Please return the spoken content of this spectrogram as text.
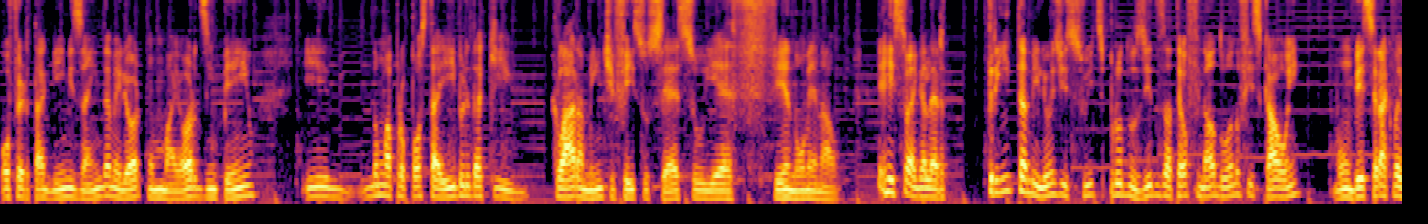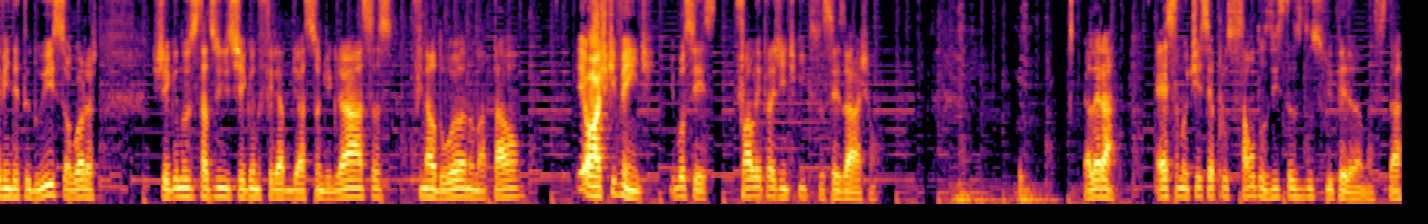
ofertar games ainda melhor, com maior desempenho e numa proposta híbrida que claramente fez sucesso e é fenomenal. É isso aí, galera. 30 milhões de suítes produzidos até o final do ano fiscal, hein? Vamos ver, será que vai vender tudo isso? Agora, chega nos Estados Unidos, chegando feriado de ação de graças, final do ano, Natal. Eu acho que vende. E vocês? Fala aí pra gente o que, que vocês acham. Galera, essa notícia é pros saudosistas dos fliperamas, tá?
